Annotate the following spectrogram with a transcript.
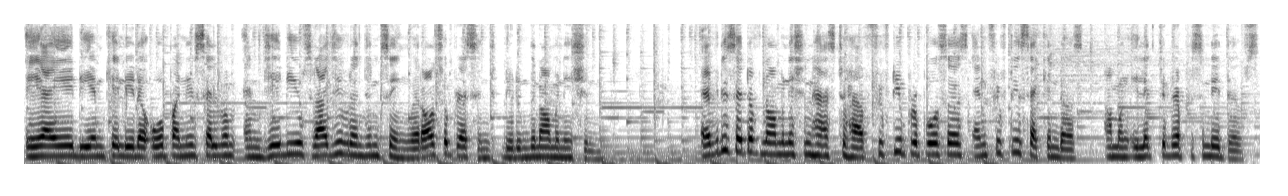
AIA-DMK leader O. Selvam and JDU's Rajiv Ranjan Singh were also present during the nomination. Every set of nomination has to have 50 proposers and 50 seconders among elected representatives.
